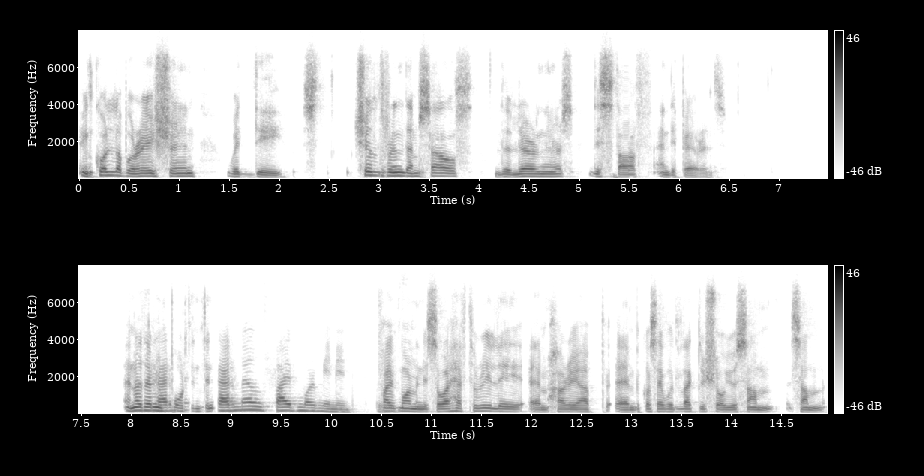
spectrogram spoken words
in collaboration with the children themselves, the learners, the staff, and the parents. Another Carmel, important... Carmel, five more minutes. Five more minutes, so I have to really um, hurry up um, because I would like to show you some some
